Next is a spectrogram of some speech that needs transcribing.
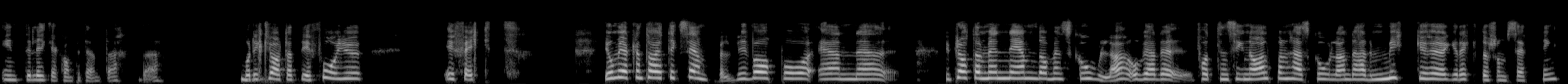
inte lika kompetenta där. Och det är klart att det får ju effekt. Jo, men jag kan ta ett exempel. Vi var på en eh, vi pratade med en nämnd om en skola och vi hade fått en signal på den här skolan. Det hade mycket hög rektorsomsättning,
